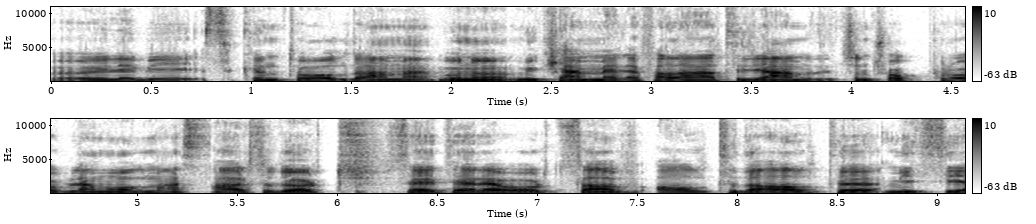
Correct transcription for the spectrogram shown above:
Öyle bir sıkıntı oldu ama bunu mükemmele falan atacağımız için çok problem olmaz. Artı 4 STR Ortsav 6'da 6 Mitsi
